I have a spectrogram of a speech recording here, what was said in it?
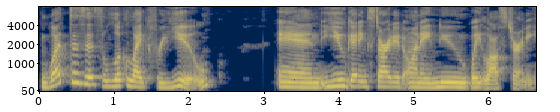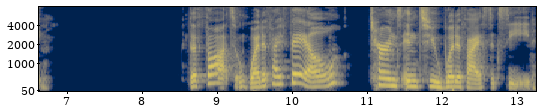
What does this look like for you and you getting started on a new weight loss journey? The thought, what if I fail, turns into what if I succeed?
